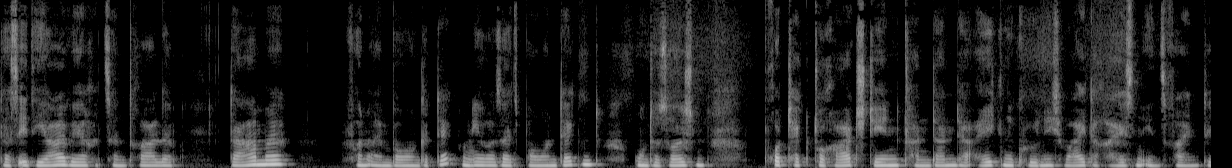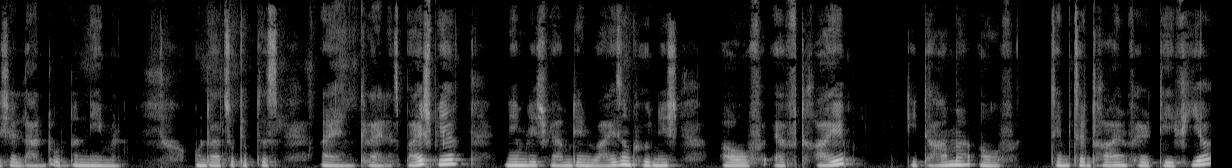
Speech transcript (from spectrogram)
Das Ideal wäre zentrale Dame von einem Bauern gedeckt und ihrerseits Bauern deckend. Unter solchen Protektorat stehen, kann dann der eigene König weite Reisen ins feindliche Land unternehmen. Und dazu gibt es ein kleines Beispiel, nämlich wir haben den Waisenkönig auf F3, die Dame auf dem zentralen Feld D4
